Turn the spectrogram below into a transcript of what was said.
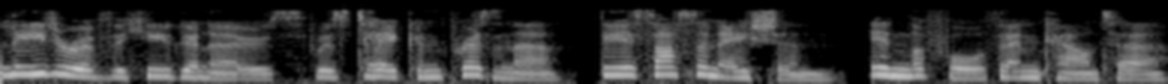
leader of the Huguenots, was taken prisoner. The assassination. In the fourth encounter,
